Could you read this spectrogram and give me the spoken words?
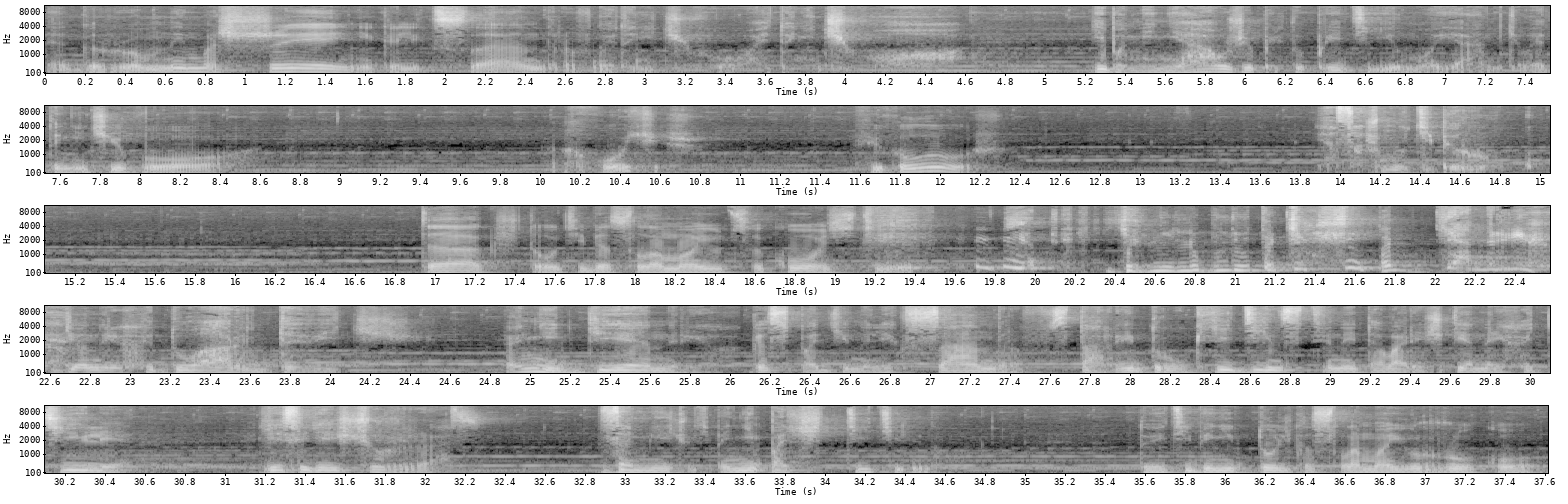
Ты огромный мошенник, Александров. Но это ничего, это. Ибо меня уже предупредил мой ангел. Это ничего. А хочешь, Феклуш, я сожму тебе руку. Так, что у тебя сломаются кости. Нет, я не люблю таких шуток, Генрих. Генрих Эдуардович, а не Генрих, господин Александров, старый друг, единственный товарищ Генриха Тилия. Если я еще раз замечу тебя непочтительным, то я тебе не только сломаю руку,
